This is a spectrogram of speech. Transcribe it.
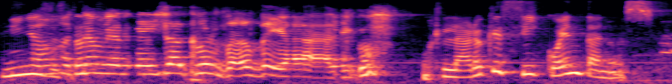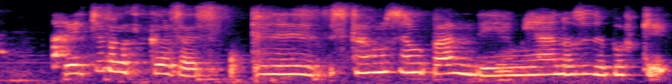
Niños, Mamá también me acordar de algo. claro que sí, cuéntanos. De hecho, dos cosas. Eh, estamos en pandemia, no sé por qué.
